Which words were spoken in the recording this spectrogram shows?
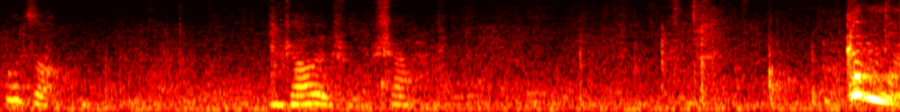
顾总，你找我有什么事儿？干嘛？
